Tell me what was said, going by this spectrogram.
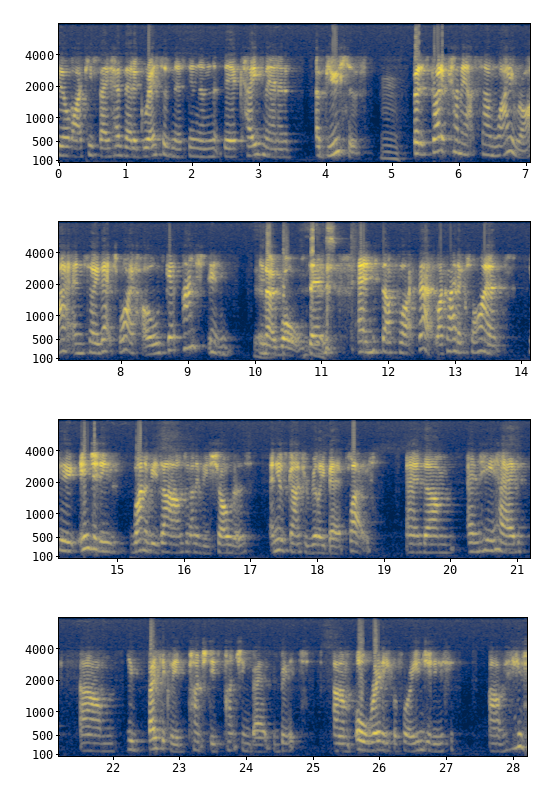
feel like if they have that aggressiveness in them that they're caveman and abusive. But it's got to come out some way right? And so that's why holes get punched in Yeah. you know walls and Yes. and stuff like that. Like I had a client who injured his one of his arms one of his shoulders and he was going through a really bad place. And um, and he had um, he basically punched his punching bag a bit um, already before he injured his um, his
